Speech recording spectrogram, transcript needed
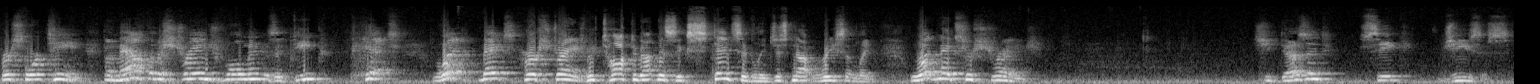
Verse 14. The mouth of a strange woman is a deep pit. What makes her strange? We've talked about this extensively, just not recently. What makes her strange? She doesn't seek Jesus.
